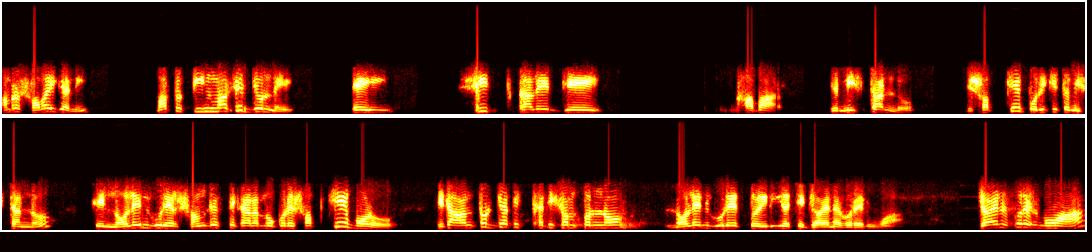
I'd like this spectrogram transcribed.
আমরা সবাই জানি, মাত্র তিন মাসের জন্যে এই শীতকালের যে খাবার, যে মিষ্টান্ন, যে সবচেয়ে পরিচিত মিষ্টান্ন, সেই নলেন গুড়ের সন্দেশ থেকে আরম্ভ করে সবচেয়ে বড়, যেটা আন্তর্জাতিক খ্যাতিসম্পন্ন নলেন গুড়ের তৈরি হচ্ছে জয়নগরের মোয়া। জয়নগরের মোয়া,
